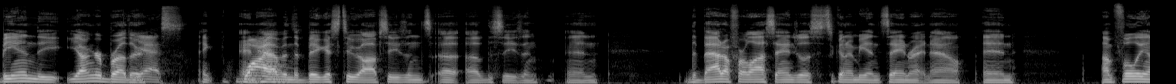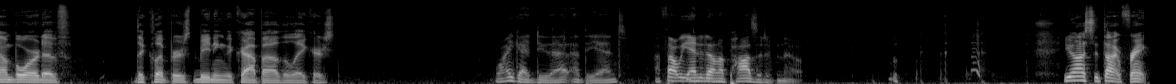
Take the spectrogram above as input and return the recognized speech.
being the younger brother Yes. and, and having the biggest two off seasons uh, of the season. And the battle for Los Angeles is going to be insane right now. And I'm fully on board of the Clippers beating the crap out of the Lakers. Why you gotta do that at the end? I thought we ended on a positive note. You honestly thought Frank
